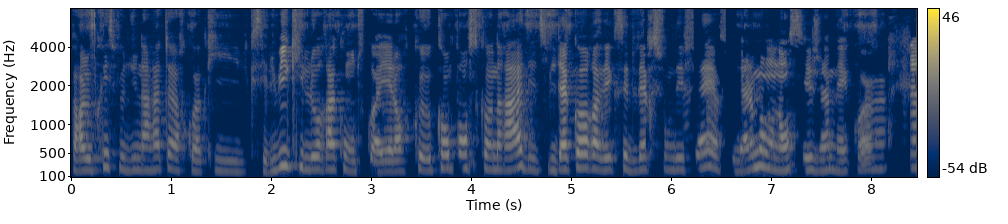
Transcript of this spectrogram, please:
par le prisme du narrateur, quoi, qui c'est lui qui le raconte, quoi. Et alors que qu'en pense Conrad? Est-il d'accord avec cette version des faits? Finalement, on n'en sait jamais, quoi. Je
